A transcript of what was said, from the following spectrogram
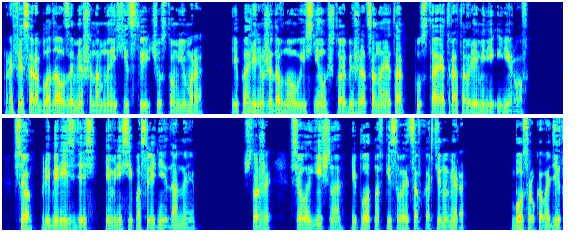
Профессор обладал замешанным на ехидстве чувством юмора, и парень уже давно уяснил, что обижаться на это – пустая трата времени и нервов. Все, приберись здесь и внеси последние данные. Что же, все логично и плотно вписывается в картину мира. Босс руководит,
